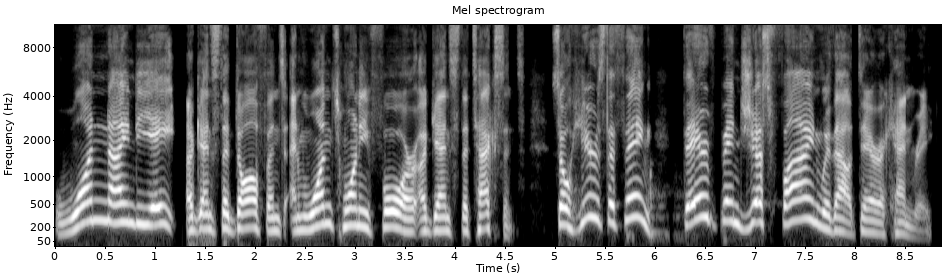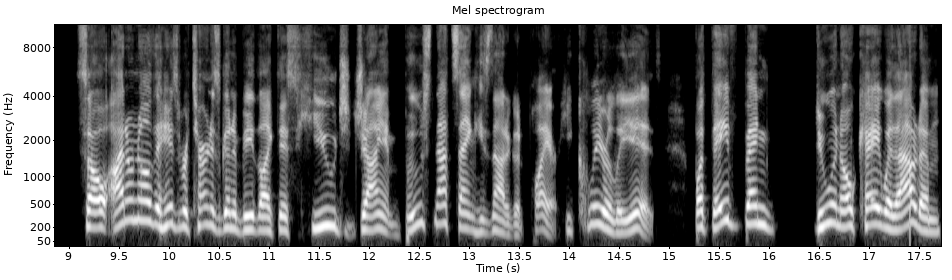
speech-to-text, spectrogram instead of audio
198 against the Dolphins, and 124 against the Texans. So here's the thing they've been just fine without Derrick Henry. So I don't know that his return is going to be like this huge giant boost. Not saying he's not a good player. He clearly is. But they've been doing okay without him.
